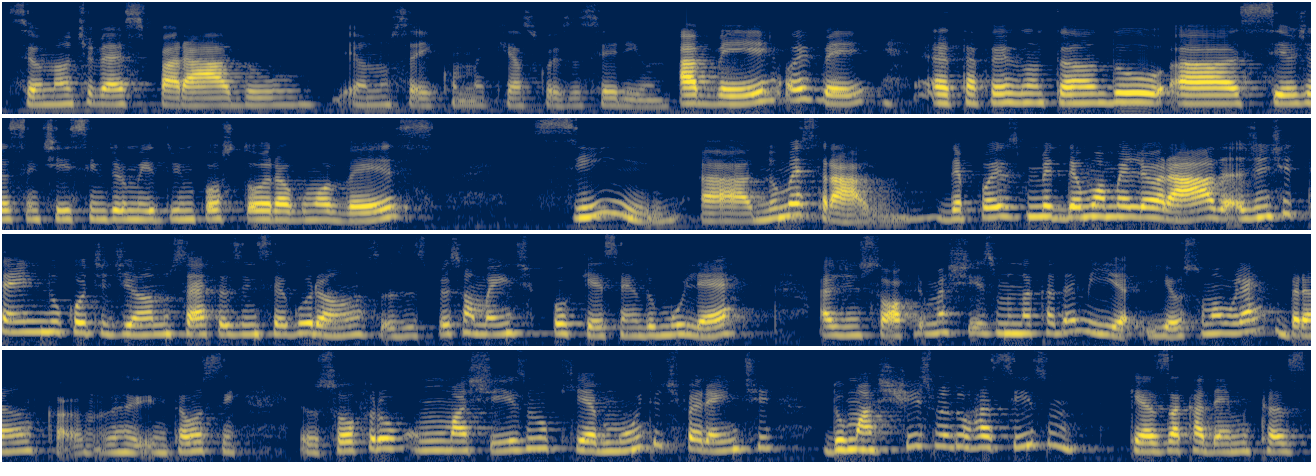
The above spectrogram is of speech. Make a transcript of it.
Se eu não tivesse parado, eu não sei como é que as coisas seriam. A B, oi B, está perguntando uh, se eu já senti síndrome do impostor alguma vez. Sim, uh, no mestrado. Depois me deu uma melhorada. A gente tem no cotidiano certas inseguranças, especialmente porque, sendo mulher, a gente sofre machismo na academia. E eu sou uma mulher branca. Então, assim, eu sofro um machismo que é muito diferente do machismo e do racismo que as acadêmicas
